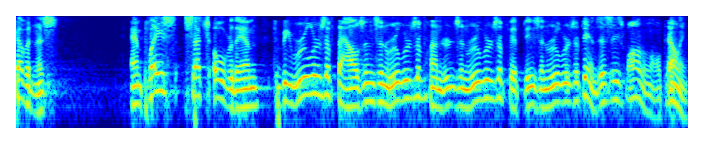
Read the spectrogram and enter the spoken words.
covetousness, and place such over them to be rulers of thousands and rulers of hundreds and rulers of fifties and rulers of tens. This is his father-in-law telling him.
